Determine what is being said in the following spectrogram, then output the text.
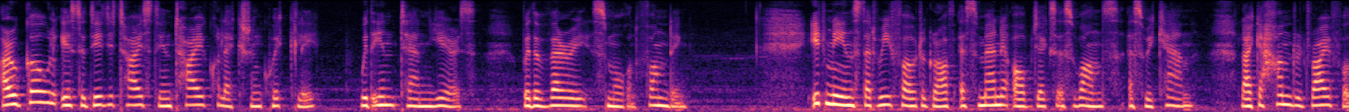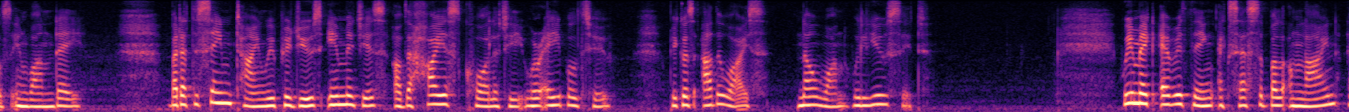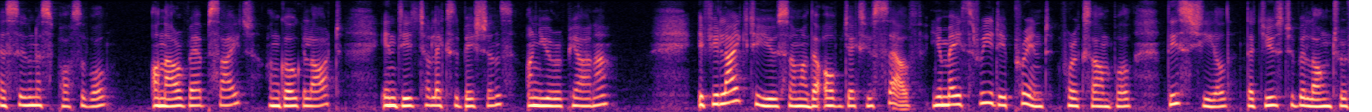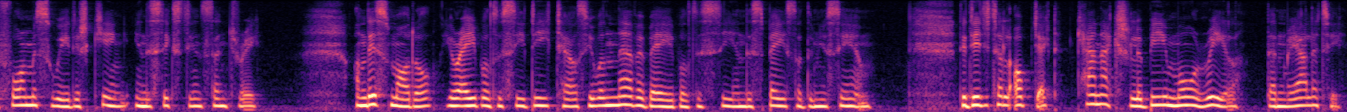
Our goal is to digitize the entire collection quickly within 10 years with a very small funding. It means that we photograph as many objects as once as we can, like a hundred rifles in one day. But at the same time, we produce images of the highest quality we're able to, because otherwise, no one will use it. We make everything accessible online as soon as possible on our website, on Google Art, in digital exhibitions, on Europeana. If you like to use some of the objects yourself, you may 3D print, for example, this shield that used to belong to a former Swedish king in the 16th century. On this model, you're able to see details you will never be able to see in the space of the museum. The digital object can actually be more real than reality.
